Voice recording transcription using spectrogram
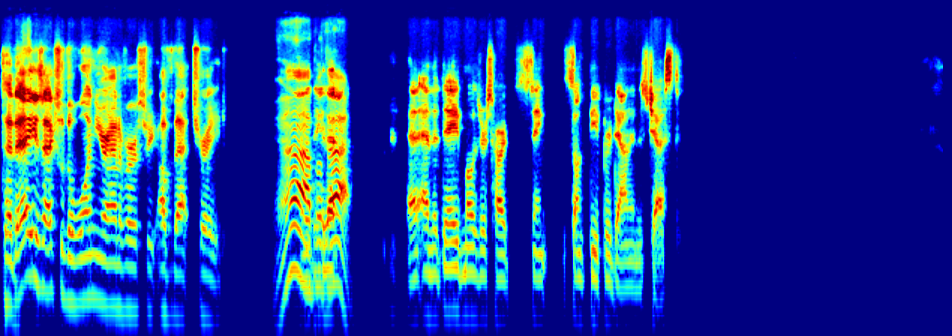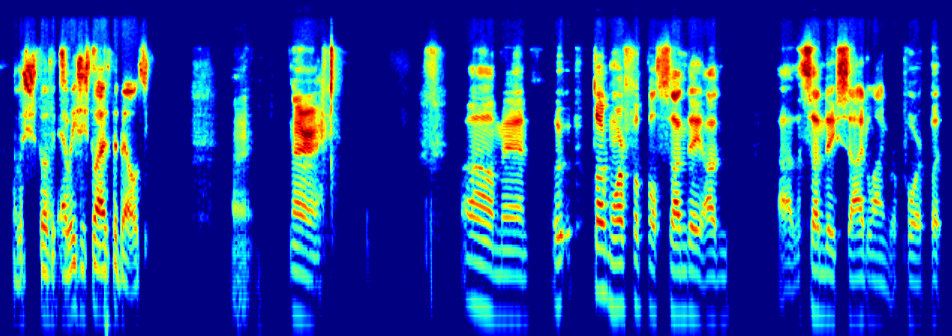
Today is actually the one year anniversary of that trade. yeah, how They about do that? And, and the day Moser's heart sink, sunk deeper down in his chest. At least he still, at least he still has the Bills. All right. All right. Oh man. We'll talk more football Sunday on uh, the Sunday sideline report. But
